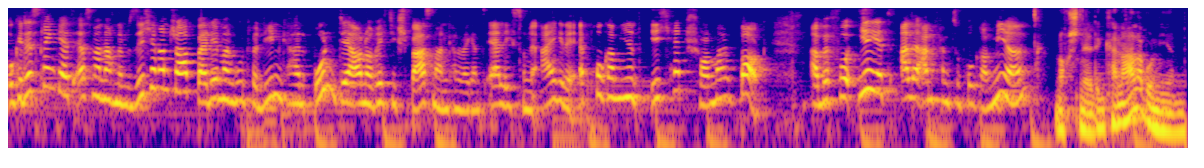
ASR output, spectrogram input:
Okay, das klingt jetzt erstmal nach einem sicheren Job, bei dem man gut verdienen kann und der auch noch richtig Spaß machen kann, weil ganz ehrlich, so eine eigene App programmieren, ich hätte schon mal Bock. Aber bevor ihr jetzt alle anfangt zu programmieren... Noch schnell den Kanal abonnieren.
